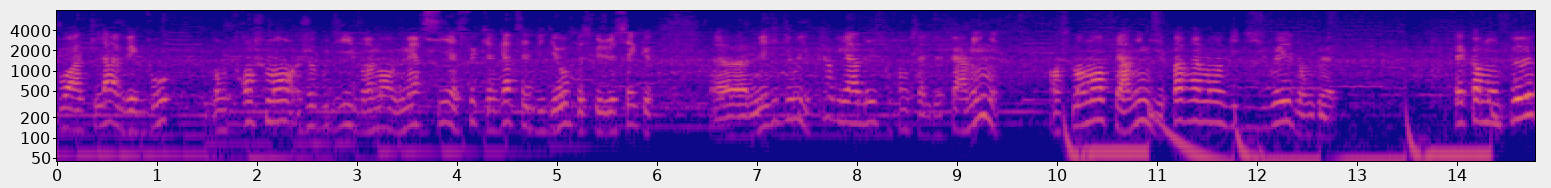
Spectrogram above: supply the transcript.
pouvoir être là avec vous. Donc franchement, je vous dis vraiment merci à ceux qui regardent cette vidéo parce que je sais que euh, mes vidéos les plus regardées ce sont celles de Farming. En ce moment, Farming, j'ai pas vraiment envie d'y jouer, donc euh, fait comme on peut,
